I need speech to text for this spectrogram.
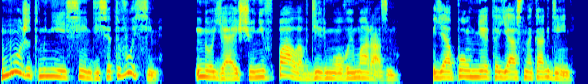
Может, мне и 78, но я еще не впала в дерьмовый маразм. Я помню это ясно как день,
